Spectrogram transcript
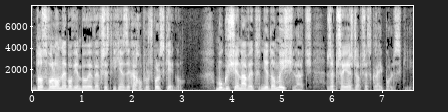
Dozwolone bowiem były we wszystkich językach oprócz polskiego. Mógł się nawet nie domyślać, że przejeżdża przez kraj polski.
